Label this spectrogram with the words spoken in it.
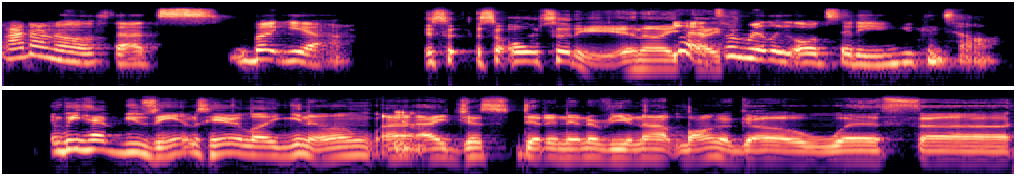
I don't know if that's, but yeah, it's a, it's an old city, and I yeah, it's I, a really old city. You can tell. And we have museums here. Like you know, yeah. I, I, just did an interview not long ago with. Uh,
